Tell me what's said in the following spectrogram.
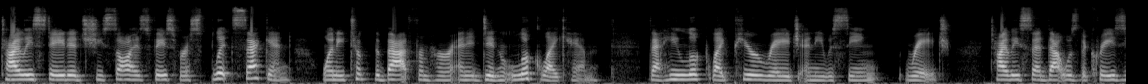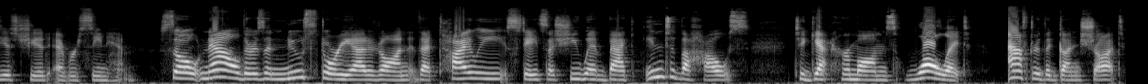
Tylee stated she saw his face for a split second when he took the bat from her and it didn't look like him, that he looked like pure rage and he was seeing rage. Tylee said that was the craziest she had ever seen him. So now there's a new story added on that Tylee states that she went back into the house to get her mom's wallet after the gunshot.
